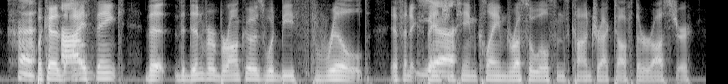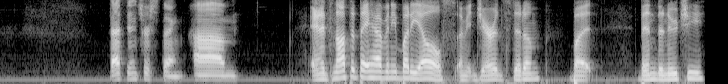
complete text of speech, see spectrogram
because um, I think that the Denver Broncos would be thrilled if an expansion yeah. team claimed Russell Wilson's contract off their roster. That's interesting. Um, and it's not that they have anybody else. I mean, Jarrett Stidham, but Ben DiNucci,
